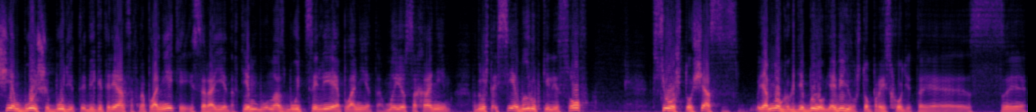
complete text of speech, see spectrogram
чем больше будет вегетарианцев на планете и сыроедов, тем у нас будет целее планета, мы ее сохраним. Потому что все вырубки лесов, все, что сейчас, я много где был, я видел, что происходит э, с,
